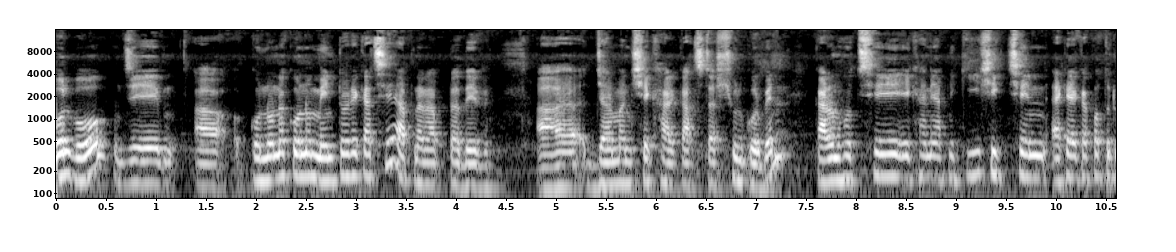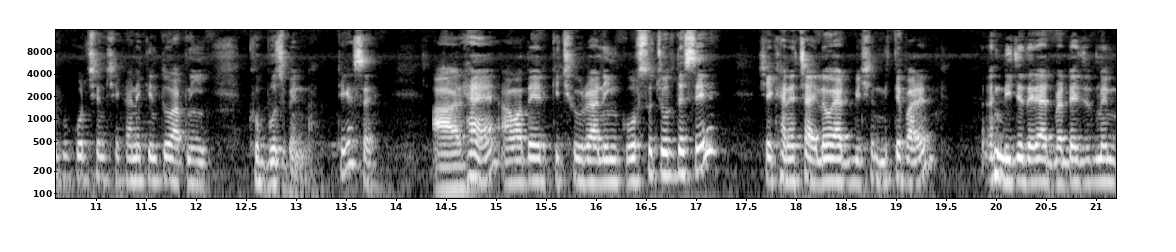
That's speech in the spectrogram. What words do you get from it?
বলব যে কোনো না কোনো মেন্টরের কাছে আপনারা আপনাদের জার্মান শেখার কাজটা শুরু করবেন। কারণ হচ্ছে এখানে আপনি কি শিখছেন, একা একা কতটুকু করছেন সেখানে কিন্তু আপনি খুব বুঝবেন না, ঠিক আছে? আর হ্যাঁ আমাদের কিছু রানিং কোর্সও চলতেছে, সেখানে চাইলেও অ্যাডমিশন নিতে পারেন। নিজেদের অ্যাডভার্টাইজমেন্ট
